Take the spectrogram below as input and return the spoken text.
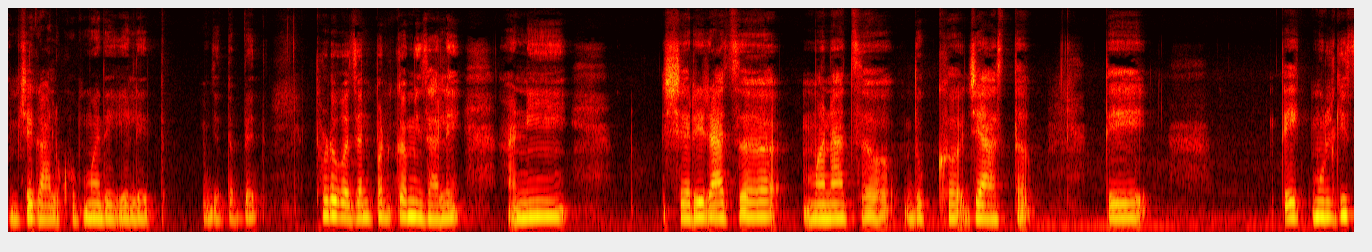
तुमचे गाल खूप मध्ये गेलेत. म्हणजे तब्येत थोडं वजन पण कमी झाले आणि शरीराचं मनाचं दुःख जे असतं ते ते एक मुलगीच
